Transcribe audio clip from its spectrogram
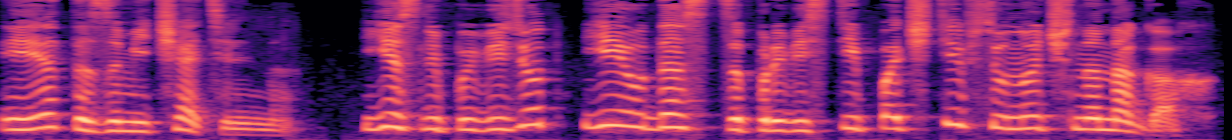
и это замечательно. Если повезет, ей удастся провести почти всю ночь на ногах,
